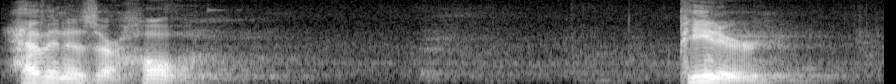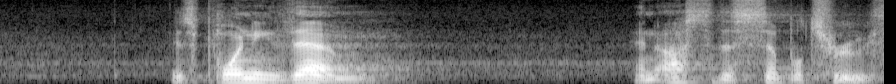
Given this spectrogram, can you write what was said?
Heaven is our home. Peter is pointing them and us to the simple truth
